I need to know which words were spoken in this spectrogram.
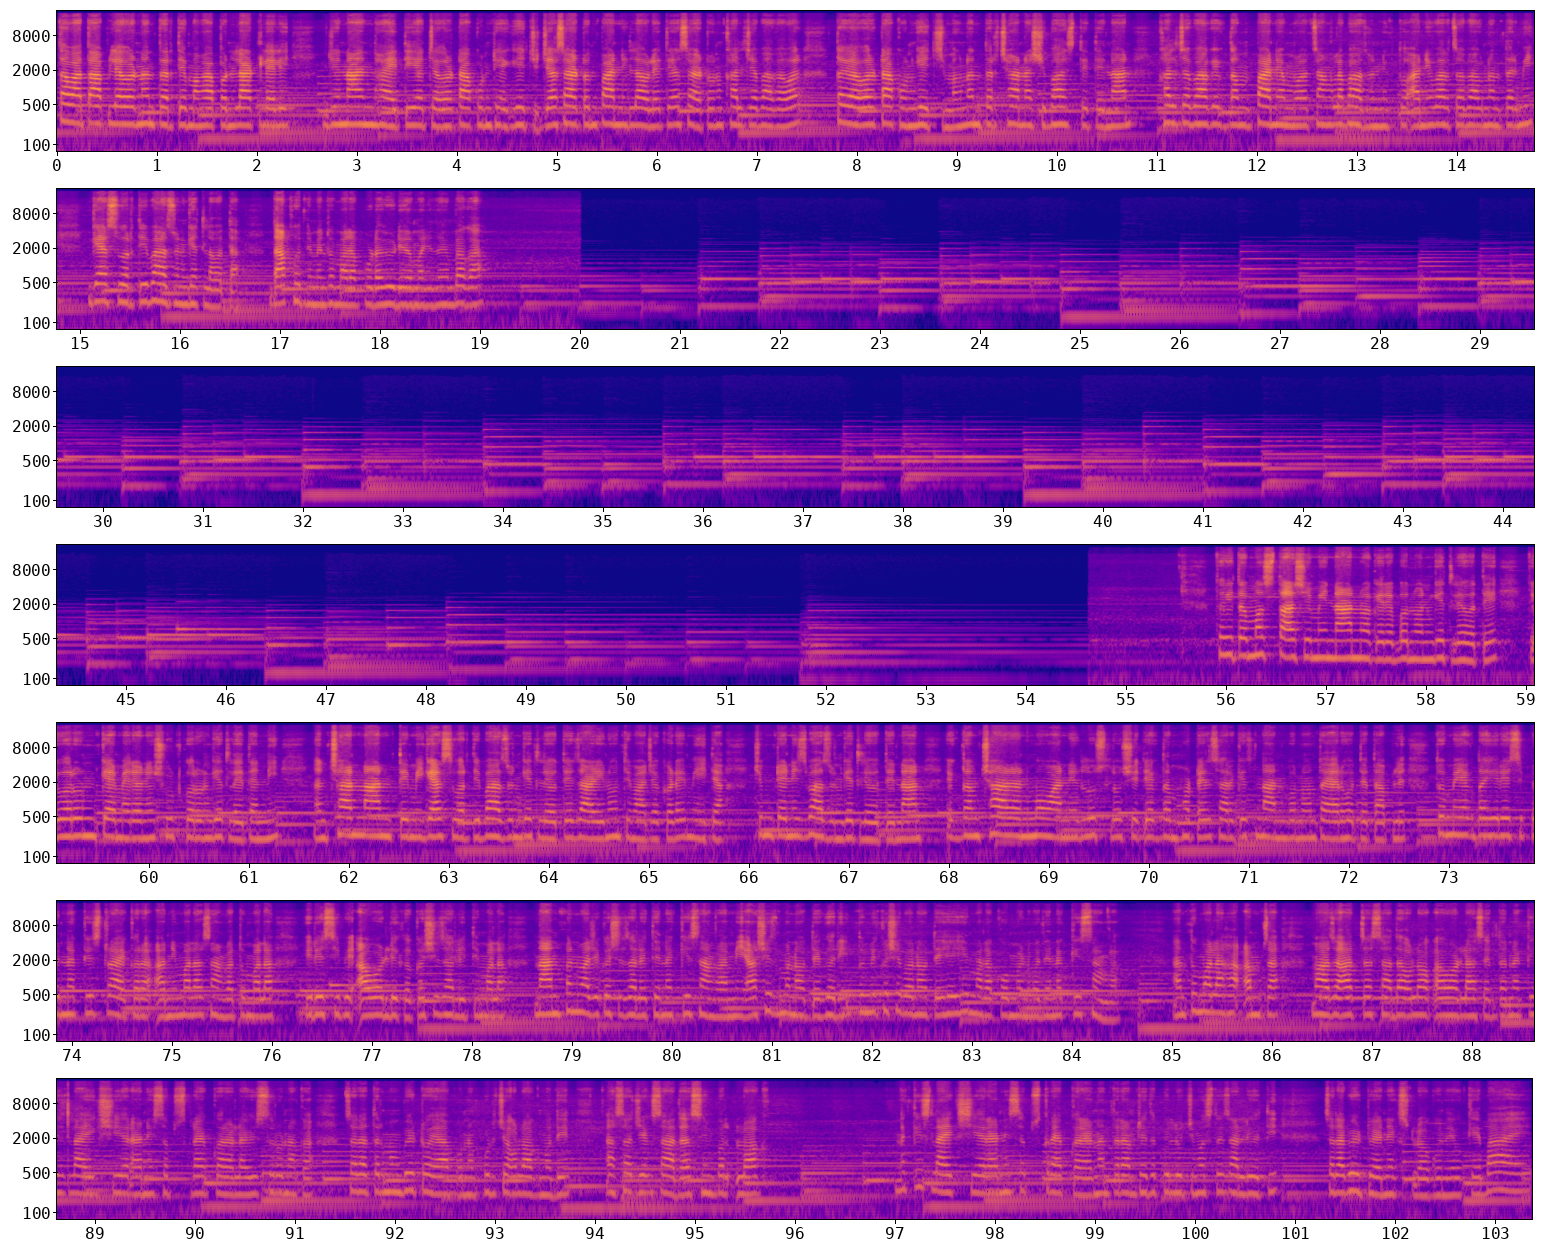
तवा तापल्यावर नंतर ते मग आपण लाटलेली जे नान आहे ते याच्यावर टाकून ठे घ्यायची. ज्या साठून पाणी लावले त्या साठून खालच्या भागावर तव्यावर टाकून घ्यायची. मग नंतर छान अशी भाजते ते नान. खालचा भाग एकदम पाण्यामुळं चांगला भाजून निघतो आणि वरचा भाग नंतर मी गॅसवरती भाजून घेतला होता. दाखवते मी तुम्हाला पुढं व्हिडिओमध्ये तुम्ही बघा. तर इथं मस्त असे मी नान वगैरे बनवून घेतले होते. ते वरून कॅमेऱ्याने शूट करून घेतले त्यांनी. आणि छान नान ते मी गॅसवरती भाजून घेतले होते. जाळी नव्हती माझ्याकडे. मी त्या चिमट्यानीच भाजून घेतले होते नान. एकदम छान आणि मऊ आणि लुसलुशीत एकदम हॉटेलसारखेच नान बनवून तयार होते आपले. तुम्ही एकदा ही रेसिपी नक्कीच ट्राय करा आणि मला सांगा तुम्हाला ही रेसिपी आवडली का? कशी झाली ती मला? नान पण माझे कसे झाले ते नक्की सांगा. मी अशीच बनवते घरी. तुम्ही कशी बनवते हेही मला कॉमेंटमध्ये नक्कीच सांगा. आणि तुम्हाला हा आमचा माझा आजचा साधा व्लॉग आवडला असेल तर नक्कीच लाईक शेअर आणि सबस्क्राईब करायला विसरू नका. चला तर मग भेटूया आपण पुढच्या व्लॉगमध्ये असाच एक साधा सिंपल व्लॉग नक्कीच लाईक शेअर आणि सबस्क्राईब करा. नंतर आमच्या इथं पिल्लूची मस्ती चालली होती. चला भेटूया नेक्स्ट ब्लॉगमध्ये ओके बाय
